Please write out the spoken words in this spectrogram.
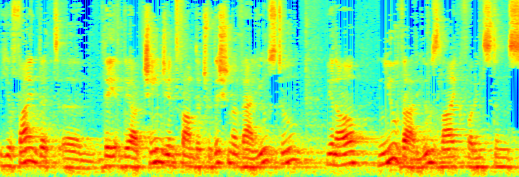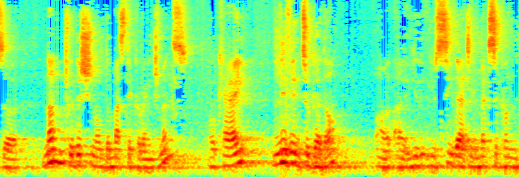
you find that um, they, they are changing from the traditional values to, you know, new values like, for instance, uh, non-traditional domestic arrangements, okay, living together. Uh, uh, you, you see that in Mexican,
